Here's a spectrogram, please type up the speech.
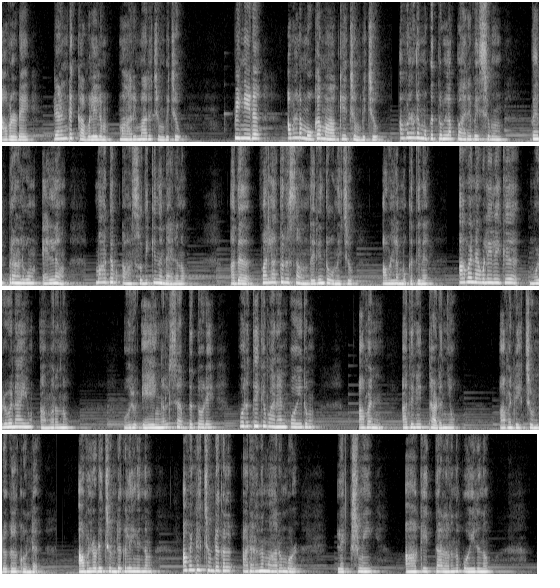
അവളുടെ രണ്ട് കവിളിലും മാറി മാറി ചുംബിച്ചു. പിന്നീട് അവളുടെ മുഖമാകെ ചുംബിച്ചു. അവളുടെ മുഖത്തുള്ള പരവേശവും വെപ്രാളവും എല്ലാം മാധവ് ആസ്വദിക്കുന്നുണ്ടായിരുന്നു. അത് വല്ലാത്തൊരു സൗന്ദര്യം തോന്നിച്ചു അവളുടെ മുഖത്തിന്. അവൻ അവളിലേക്ക് മുഴുവനായും അമർന്നു. ഒരു ഏങ്ങൽ ശബ്ദത്തോടെ പുറത്തേക്ക് വരാൻ പോയതും അവൻ അതിനെ തടഞ്ഞു. അവന്റെ ചുണ്ടുകൾ കൊണ്ട്. അവളുടെ ചുണ്ടുകളിൽ നിന്നും അവന്റെ ചുണ്ടുകൾ അടർന്നു മാറുമ്പോൾ ലക്ഷ്മി ആകെ തളർന്നു പോയിരുന്നു.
